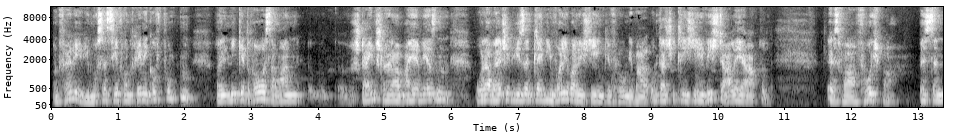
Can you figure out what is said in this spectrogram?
Und fertig, die musstest hier vom Training aufpumpen und den Link geht raus. Da waren äh, Steinschleuder dabei gewesen oder welche, die sind gleich wie ein Volleyball durch die geflogen. Die waren unterschiedliche Gewichte alle gehabt und es war furchtbar. Bis dann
